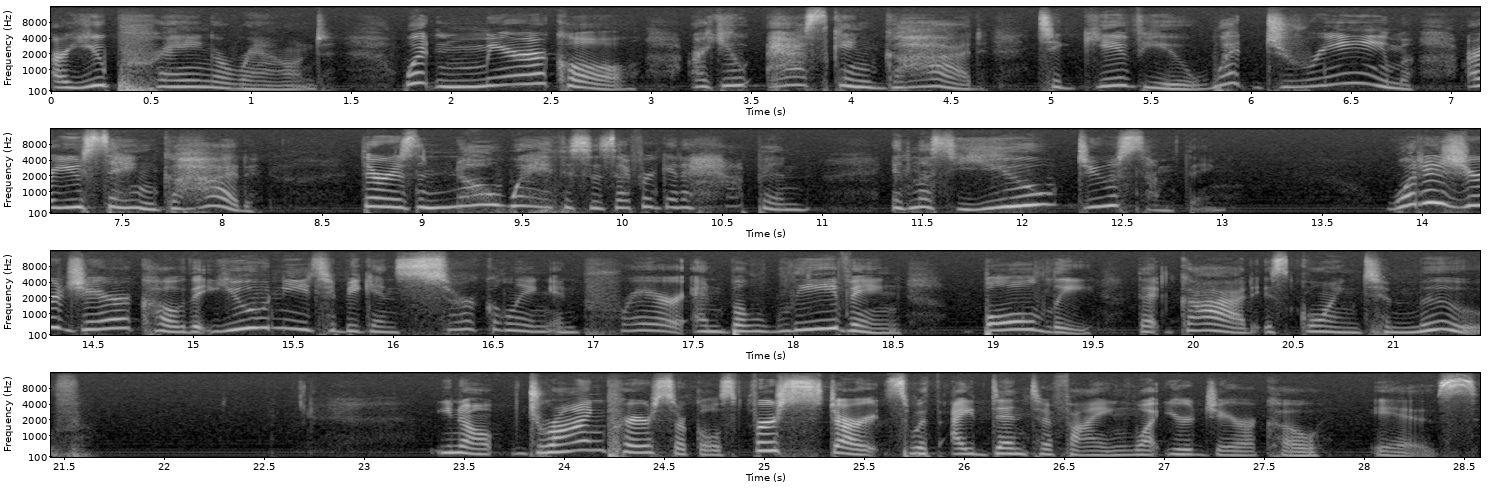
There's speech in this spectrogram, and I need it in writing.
are you praying around? What miracle are you asking God to give you? What dream are you saying, God, there is no way this is ever going to happen unless you do something? What is your Jericho that you need to begin circling in prayer and believing boldly that God is going to move? You know, drawing prayer circles first starts with identifying what your Jericho is.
